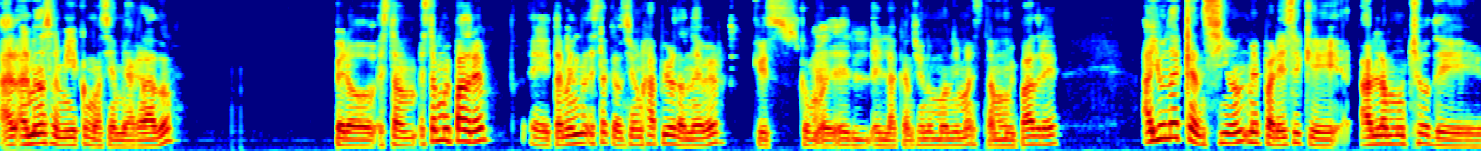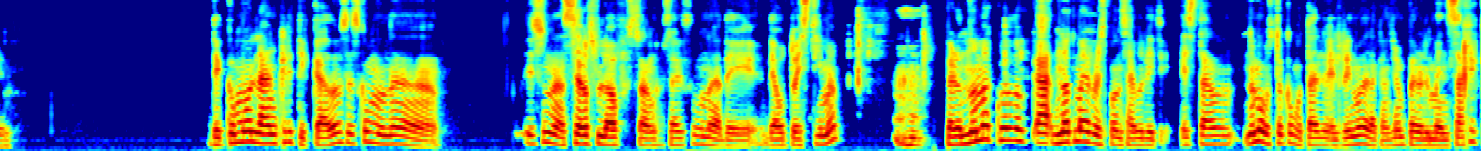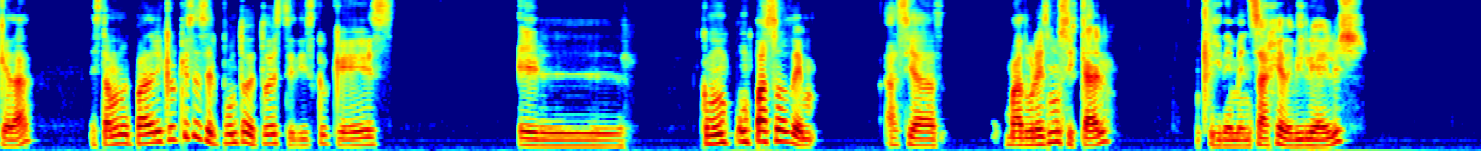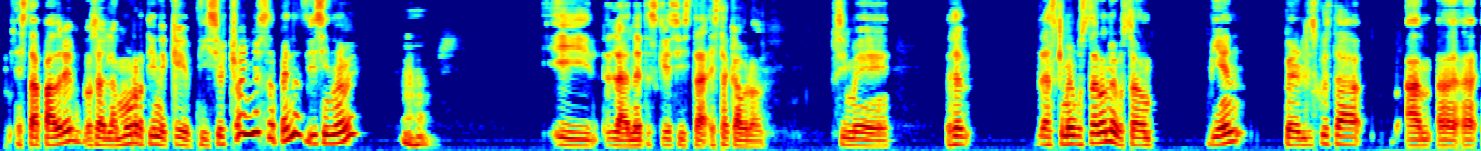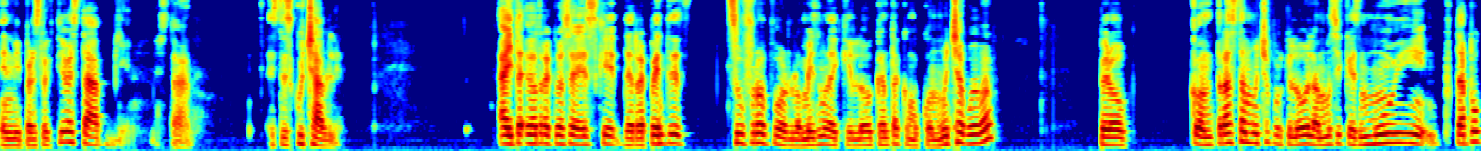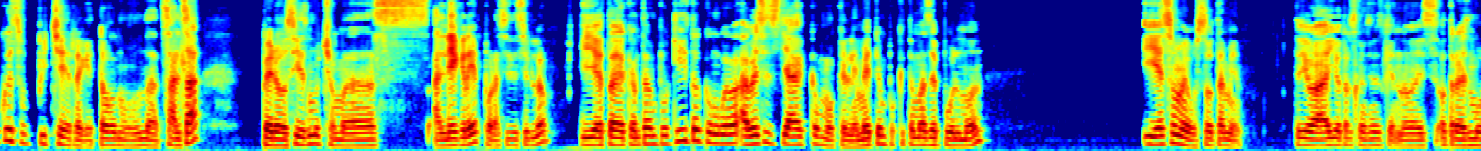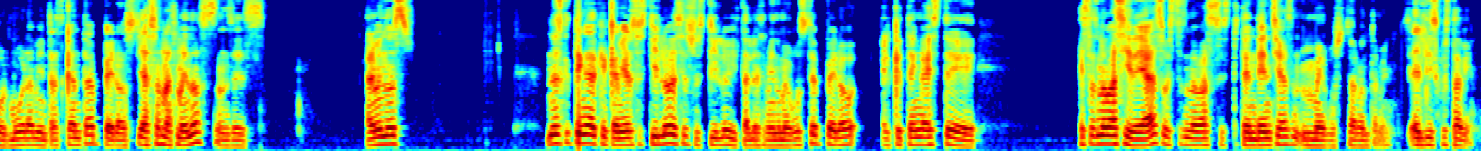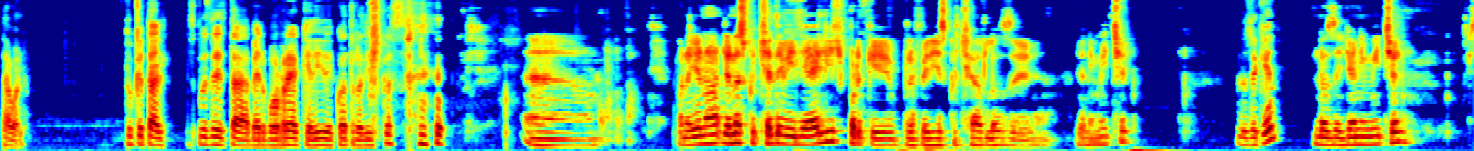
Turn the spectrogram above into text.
Al, menos a mí como hacia mi agrado. Pero está, está muy padre. Eh, también esta canción Happier Than Ever, que es como la canción homónima, está muy padre. Hay una canción, me parece, que habla mucho de. de cómo la han criticado. O sea, es como una. Es una self-love song. O sea, es una de, de autoestima. Pero no me acuerdo. Ah, Not My Responsibility. Está, no me gustó como tal el ritmo de la canción, pero el mensaje que da está muy padre. Y creo que ese es el punto de todo este disco, que es. El. como un, un paso de. hacia madurez musical y de mensaje de Billie Eilish. Está padre. O sea, la morra tiene que 18 años apenas, 19. Y la neta es que sí está, está cabrón. Sí me. O sea, las que me gustaron, me gustaron bien. Pero el disco está. en mi perspectiva, está bien. Está. Está escuchable. Hay otra cosa es que de repente sufro por lo mismo de que luego canta como con mucha hueva. Pero contrasta mucho porque luego la música es muy. Tampoco es un pinche reggaetón o una salsa, pero sí es mucho más alegre, por así decirlo. Y ya todavía canta un poquito con hueva. A veces ya como que le mete un poquito más de pulmón. Y eso me gustó también. Te digo, hay otras canciones que no es otra vez murmura mientras canta, pero ya son las menos. Entonces, al menos. No es que tenga que cambiar su estilo, ese es su estilo y tal vez a mí no me guste, pero el que tenga este estas nuevas ideas o estas nuevas este, tendencias me gustaron también. El disco está bien, está bueno. ¿Tú qué tal? Después de esta verborrea que di de cuatro discos. Ah, bueno, yo no, yo no escuché el de Billie Eilish porque preferí escuchar los de Johnny Mitchell. ¿Los de quién? Los de Johnny Mitchell.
